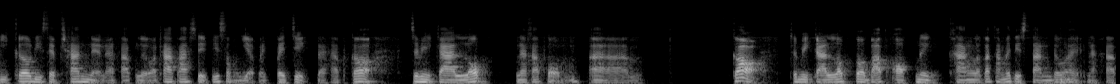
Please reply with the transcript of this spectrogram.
Eagle Deception เนี่ยนะครับหรือว่าท่า Passive ที่ส่งเหยื่อไปไปจิกนะครับ ก็จะมีการลบนะครับผมอ่าก็จะมีการลบตัวบัฟออก 1 ครั้ง แล้วก็ทำให้ติดสตันด้วยนะครับ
